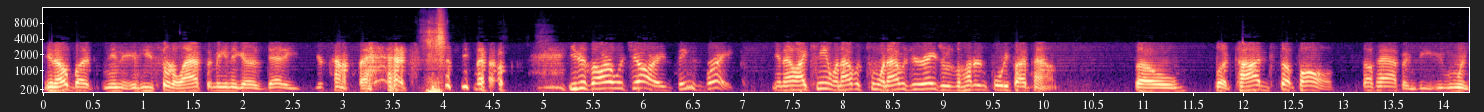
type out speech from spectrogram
you know, but and he sort of laughs at me and he goes, "Daddy, you're kind of fat, you know. You just are what you are. Things break." You know, I can't. When I was when I was your age, it was 145 pounds. So look, Todd, stuff falls, stuff happens. You, when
